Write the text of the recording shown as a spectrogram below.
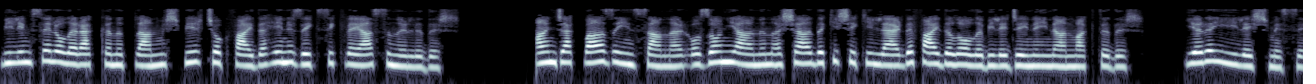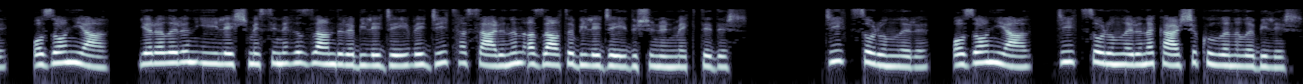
bilimsel olarak kanıtlanmış birçok fayda henüz eksik veya sınırlıdır. Ancak bazı insanlar ozon yağının aşağıdaki şekillerde faydalı olabileceğine inanmaktadır. Yara iyileşmesi, ozon yağı, yaraların iyileşmesini hızlandırabileceği ve cilt hasarının azaltabileceği düşünülmektedir. Cilt sorunları, ozon yağı, cilt sorunlarına karşı kullanılabilir.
